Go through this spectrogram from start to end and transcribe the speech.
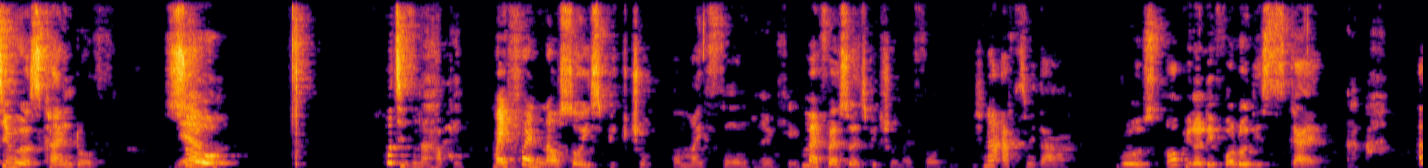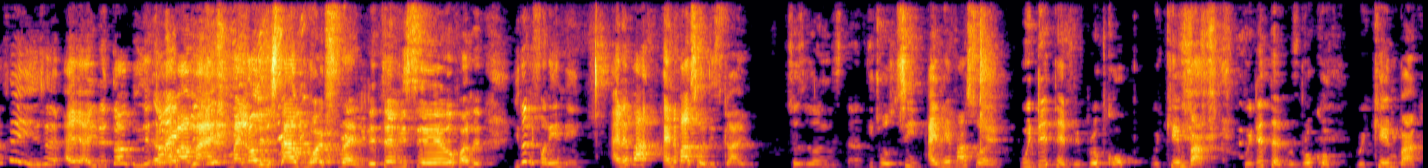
serious, kind of. So, what even happened? My friend now saw his picture on my phone. Okay. My friend saw his picture on my phone. She now asked me that, Rose, hope you know they follow this guy. I said, he said, I, I, they talk, they talk I about my, my long distance boyfriend. They tell me, say, hope I know. You know the funny thing? I never, I never saw this guy. So it's long distance. It was, see, I never saw him. We dated, we broke up, we came back. We dated, we broke up, we came back.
